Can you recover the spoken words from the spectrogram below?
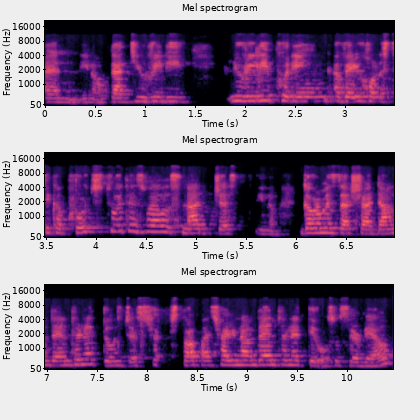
and you know that you really you're really putting a very holistic approach to it as well. It's not just, you know, governments that shut down the internet don't just stop at shutting down the internet, they also surveil.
